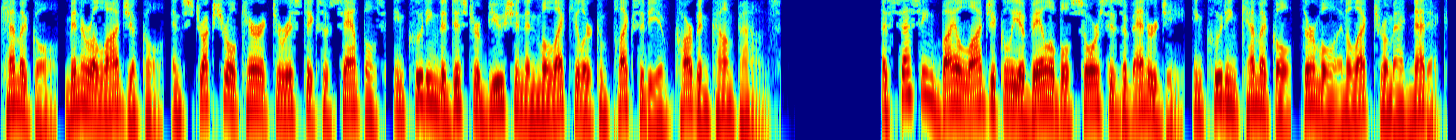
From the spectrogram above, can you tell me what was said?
chemical, mineralogical, and structural characteristics of samples, including the distribution and molecular complexity of carbon compounds. Assessing biologically available sources of energy, including chemical, thermal and electromagnetic.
